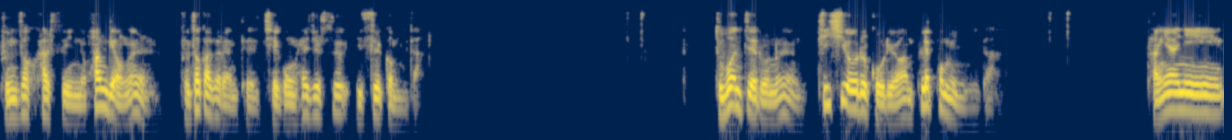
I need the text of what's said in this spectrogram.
분석할 수 있는 환경을 분석가들한테 제공해 줄 수 있을 겁니다. 두 번째로는 TCO를 고려한 플랫폼입니다. 당연히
